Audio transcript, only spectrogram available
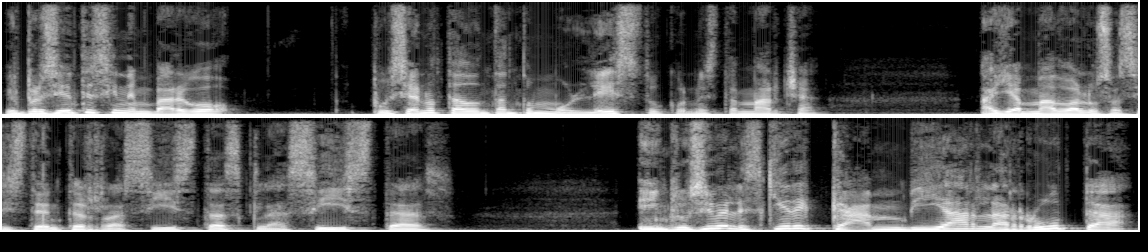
El presidente, sin embargo, pues se ha notado un tanto molesto con esta marcha. Ha llamado a los asistentes racistas, clasistas. Inclusive les quiere cambiar la ruta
